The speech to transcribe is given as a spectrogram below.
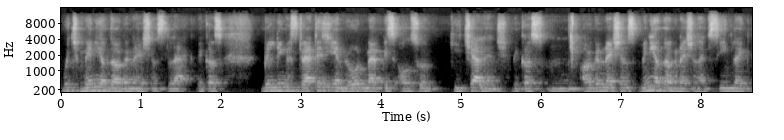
which many of the organizations lack, because building a strategy and roadmap is also a key challenge because um, organizations, many of the organizations I've seen, like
